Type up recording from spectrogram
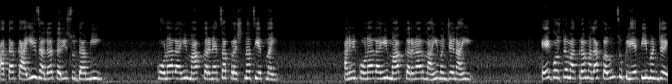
आता काही झालं तरीसुद्धा मी कोणालाही माफ करण्याचा प्रश्नच येत नाही. आणि मी कोणालाही माफ करणार नाही म्हणजे नाही. एक गोष्ट मात्र मला कळून चुकली आहे ती म्हणजे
